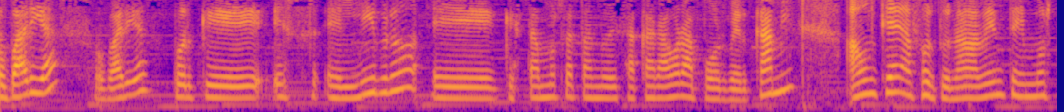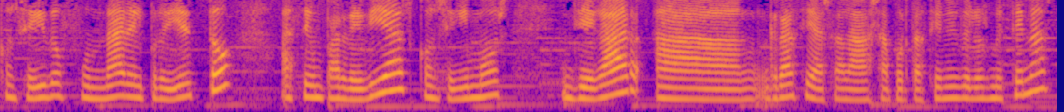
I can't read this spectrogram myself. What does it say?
o varias, o varias, porque es el libro eh, que estamos tratando de sacar ahora por Berkami, aunque afortunadamente hemos conseguido fundar el proyecto hace un par de días, conseguimos llegar a, gracias a las aportaciones de los mecenas,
